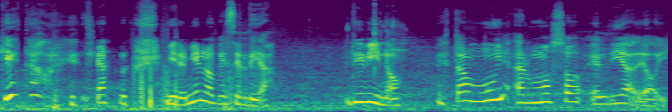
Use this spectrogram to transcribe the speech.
¿Qué estás hurgueteando? Miren, miren lo que es el día. Divino. Está muy hermoso el día de hoy.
